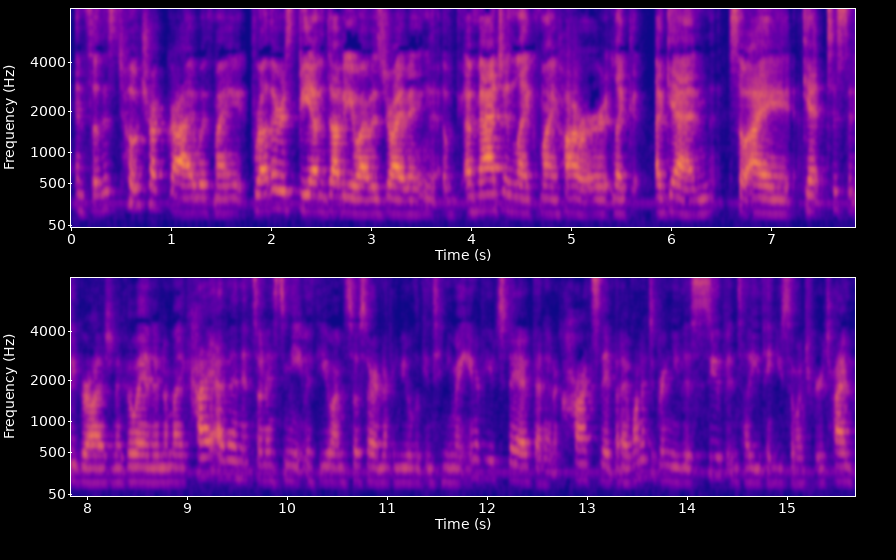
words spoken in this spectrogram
And so this tow truck guy with my brother's BMW I was driving, imagine like my horror like again. So I get to City Garage and I go in and I'm like, "Hi Evan, it's so nice to meet with you. I'm so sorry I'm not going to be able to continue my interview today. I've been in a car accident, but I wanted to bring you this soup and tell you thank you so much for your time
